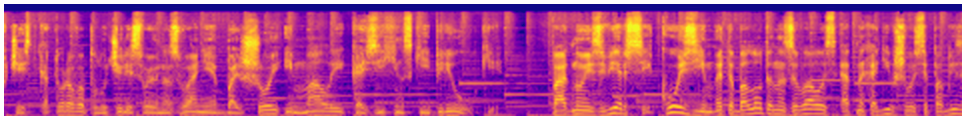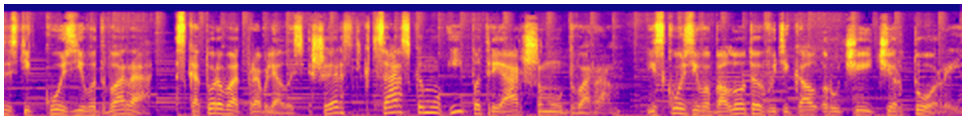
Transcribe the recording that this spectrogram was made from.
в честь которого получили свое название Большой и Малый Казихинские переулки. По одной из версий, Козьим это болото называлось от находившегося поблизости Козьего двора, с которого отправлялась шерсть к царскому и патриаршему дворам. Из Козьего болота вытекал ручей Черторый,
